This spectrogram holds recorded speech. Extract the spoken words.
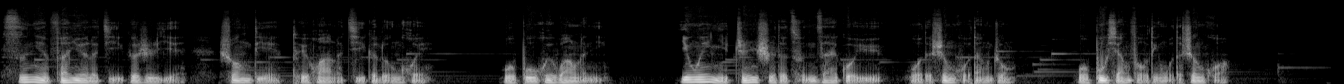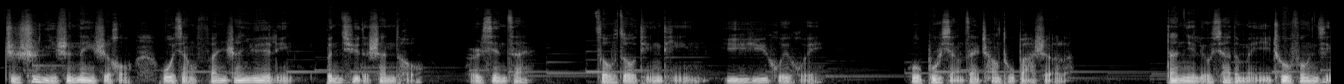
思念翻越了几个日夜，双蝶退化了几个轮回，我不会忘了你，因为你真实的存在过于我的生活当中。我不想否定我的生活，只是你是那时候我想翻山越岭奔去的山头，而现在，走走停停，迂迂回回，我不想再长途跋涉了。但你留下的每一处风景。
